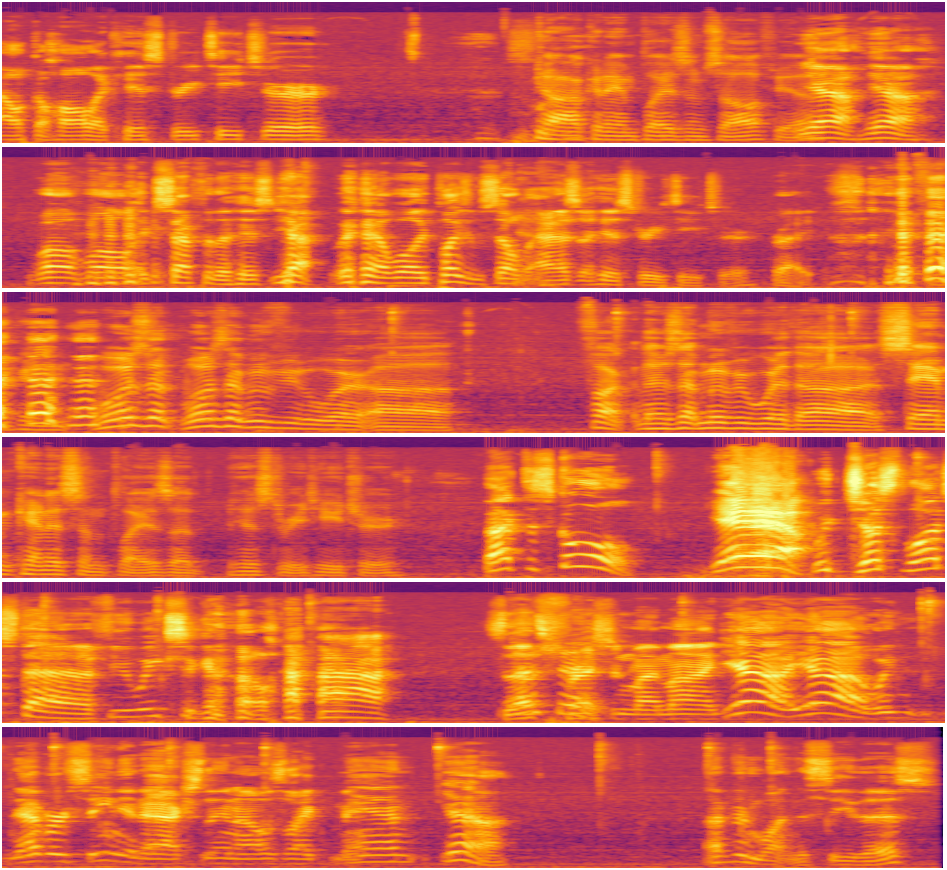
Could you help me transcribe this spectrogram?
alcoholic history teacher. Cockname plays himself, yeah. Yeah, yeah. Well, well, except for the his. Yeah, yeah. Well, he plays himself as a history teacher, right? Fucking- what was that? What was that movie where? uh Fuck, there's that movie where uh, Sam Kinison plays a history teacher. Back to school. Yeah. We just watched that a few weeks ago. so that's shit. fresh in my mind. Yeah, yeah. We've never seen it actually, and I was like, man, yeah. I've been wanting to see this.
